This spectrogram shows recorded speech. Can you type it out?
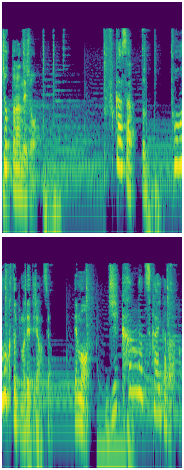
ちょっとなんでしょう。深さと遠のく時も出てちゃうんですよ。でも、時間の使い方だと。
